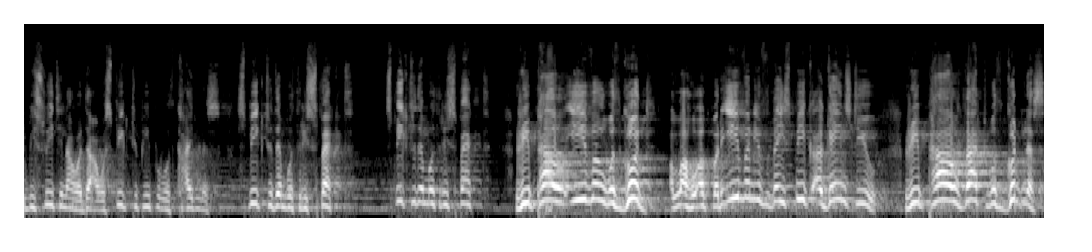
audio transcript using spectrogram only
to be sweet in our da'wah. Speak to people with kindness. Speak to them with respect. Speak to them with respect. Repel evil with good. Allahu Akbar. Even if they speak against you, repel that with goodness.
